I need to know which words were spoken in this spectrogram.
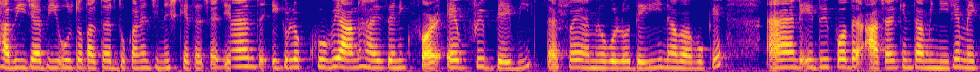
হাবি জাবি উল্টো পাল্টার দোকানের জিনিস খেতে চায়। অ্যান্ড এগুলো খুবই unhygienic for every baby that's why আমি ওগুলো দেই না বাবুকে। অ্যান্ড এই দুই পদের আচার কিন্তু আমি নিজে মেক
